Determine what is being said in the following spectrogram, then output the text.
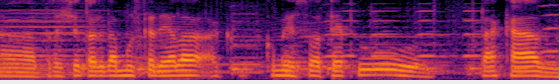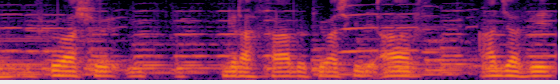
A trajetória da música dela começou até por, por acaso. Isso que eu acho engraçado, que eu acho que há, há de haver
